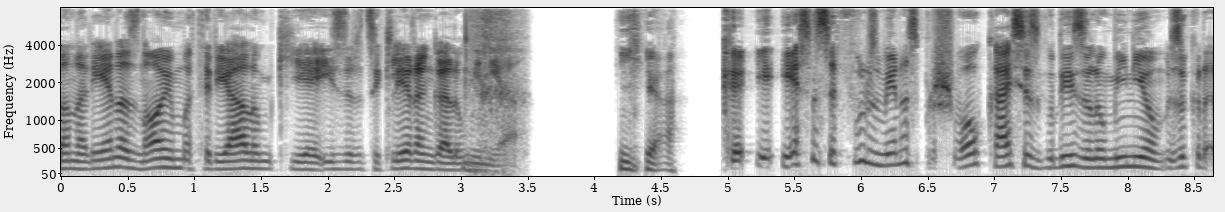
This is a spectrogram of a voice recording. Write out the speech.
sta narejena z novim materialom, ki je iz recikliranega aluminija. Ja, K, jaz sem se ful zmerno spraševal, kaj se zgodi z aluminijem, zato ker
